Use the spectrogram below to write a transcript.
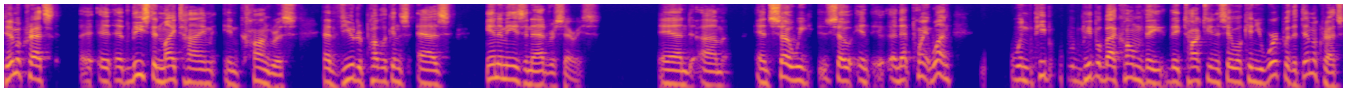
Democrats, at least in my time in Congress, have viewed Republicans as enemies and adversaries, and um, and so we so in, in that point one, when people when people back home they they talk to you and say, well, can you work with the Democrats?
